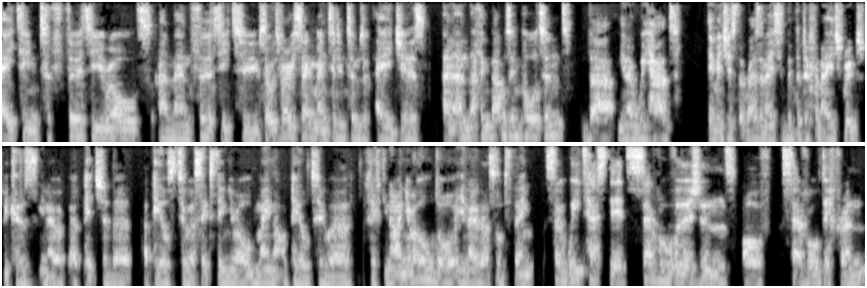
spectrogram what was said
18 to 30 year olds and then 30 to, so it was very segmented in terms of ages. And, and I think that was important that, you know, we had images that resonated with the different age groups because, you know, a, a picture that appeals to a 16 year old may not appeal to a 59 year old or, you know, that sort of thing. So we tested several versions of several different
